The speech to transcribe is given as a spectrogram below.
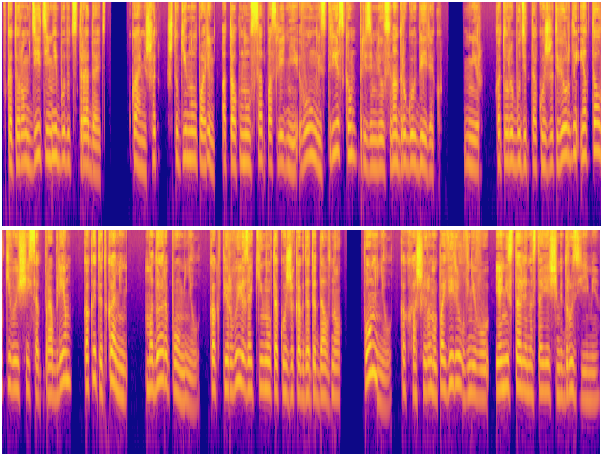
в котором дети не будут страдать. Камешек, что кинул парень, оттолкнулся от последней волны и с треском приземлился на другой берег. Мир, который будет такой же твердый и отталкивающийся от проблем, как этот камень. Мадара помнил, как впервые закинул такой же когда-то давно. Помнил, как Хаширому поверил в него, и они стали настоящими друзьями.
